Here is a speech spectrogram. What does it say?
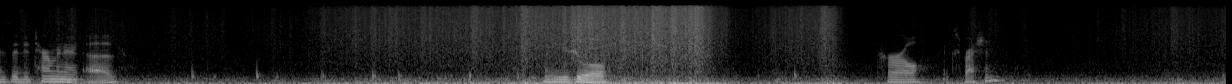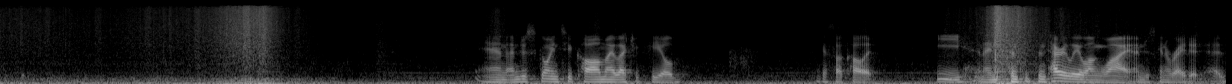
as the determinant of the usual curl expression. And I'm just going to call my electric field, I guess I'll call it E. And I, since it's entirely along y, I'm just going to write it as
